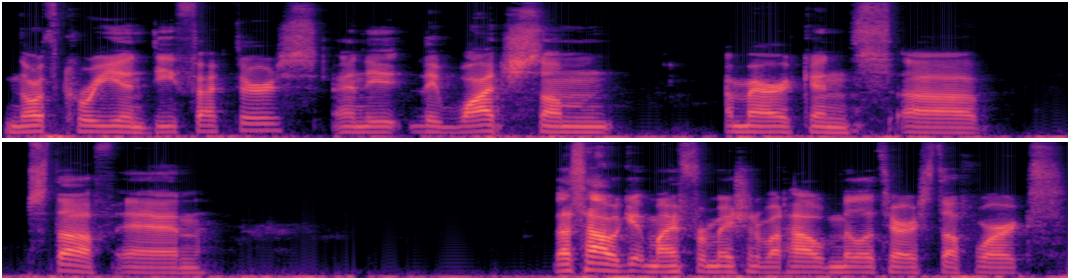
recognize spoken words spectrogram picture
North Korean defectors, and they they watch some American uh stuff, and that's how I get my information about how military stuff works.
